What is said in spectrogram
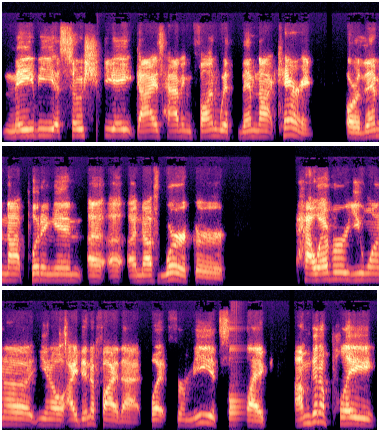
maybe associate guys having fun with them not caring or them not putting in a, a, enough work or however you want to you know identify that but for me it's like i'm gonna play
